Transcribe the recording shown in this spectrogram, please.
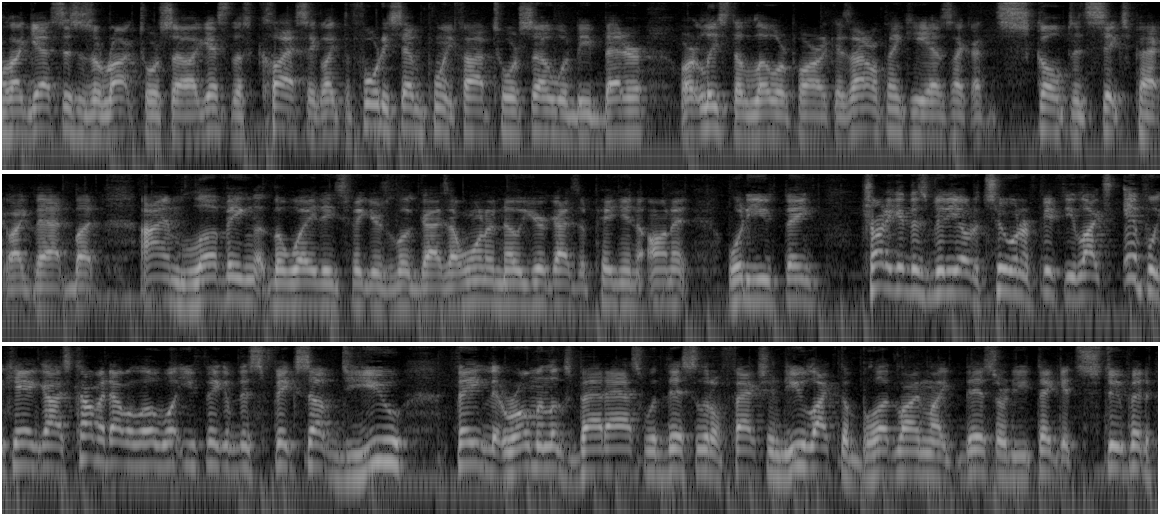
well, I guess this is a rock torso. I guess the classic, like the 47.5 torso would be better, or at least the lower part, because I don't think he has like a sculpted six-pack like that, but I am loving the way these figures look, guys. I want to know your guys' opinion on it. What do you think? Try to get this video to 250 likes if we can, guys. Comment down below what you think of this fix-up. Do you think that Roman looks badass with this little faction? Do you like the bloodline like this, or do you think it's stupid?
